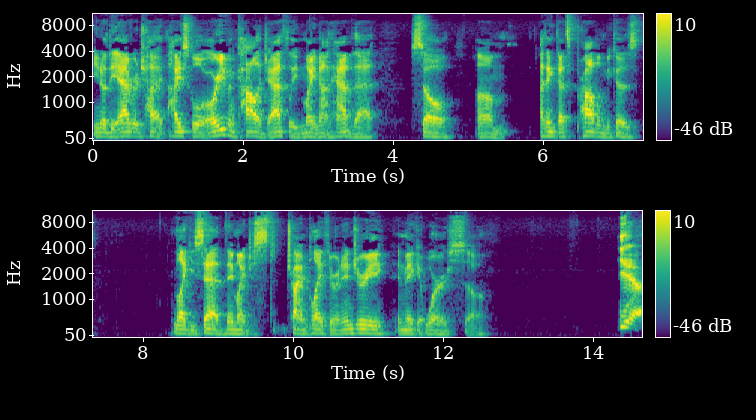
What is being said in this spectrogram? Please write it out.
you know, the average high, high school or even college athlete might not have that. So um, I think that's a problem because, like you said, they might just try and play through an injury and make it worse. So Yeah,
